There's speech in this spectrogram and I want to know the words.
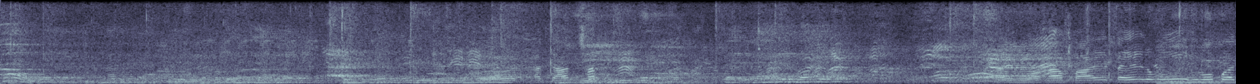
เข้าเปิดอาจารย์ชัดใส่หัวข้ามไปเตะลูกนี้ทีโมเปิด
